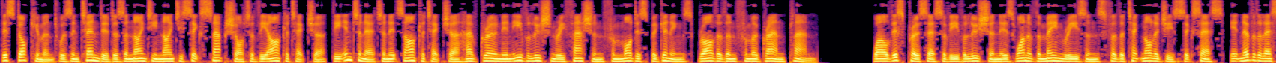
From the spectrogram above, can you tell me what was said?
This document was intended as a 1996 snapshot of the architecture. The Internet and its architecture have grown in evolutionary fashion from modest beginnings, rather than from a grand plan. While this process of evolution is one of the main reasons for the technology's success, it nevertheless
